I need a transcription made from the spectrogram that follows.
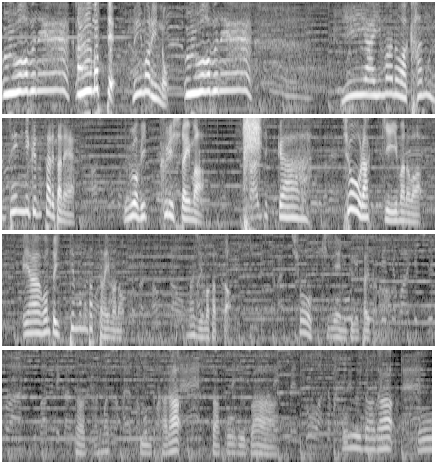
うわ危ねえ！うー待って！ネイマールいんの？うわ危ねえ！いや今のは完全に崩されたね。うわびっくりした今。マジか。超ラッキー今のは。いやーほんと一点物だったな今の。マジうまかった。超綺麗に崩されたな。さあ、サマッティから、さあ、ポグバ。ポグバがど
